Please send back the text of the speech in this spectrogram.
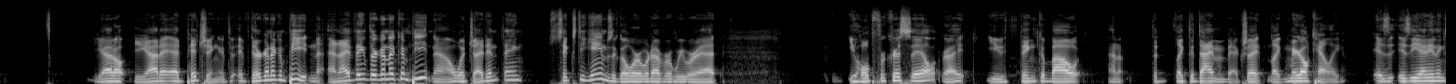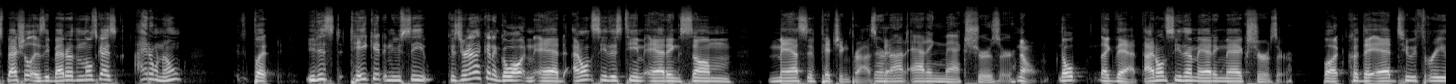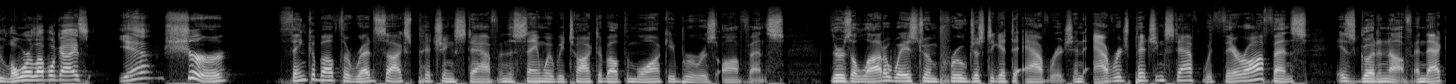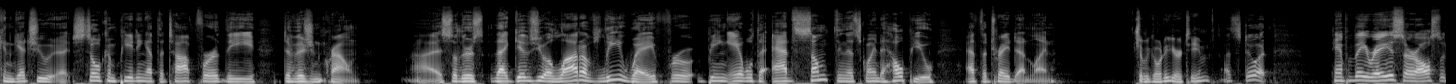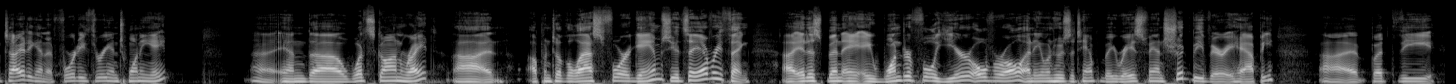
You got to you got to add pitching if, if they're to compete, and, and I think they're to compete now, which I didn't think 60 games ago or whatever we were at. you hope for Chris Sale, right? You think about I don't the, like the Diamondbacks, right? Like Merrill Kelly. Is is he anything special? Is he better than those guys? I don't know, but you just take it and you see because you're not going to go out and add. I don't see this team adding some massive pitching prospect. They're not adding Max Scherzer. No, nope, like that. I don't see them adding Max Scherzer. But could they add two, three lower level guys? Yeah, sure. Think about the Red Sox pitching staff in the same way we talked about the Milwaukee Brewers offense. There's a lot of ways to improve just to get to average. An average pitching staff with their offense is good enough, and that can get you uh, still competing at the top for the division crown. Uh, so there's that gives you a lot of leeway for being able to add something that's going to help you at the trade deadline. Should we go to your team? Let's do it. Tampa Bay Rays are also tied again at 43 and 28. Uh, and uh, what's gone right? Uh, up until the last four games, you'd say everything. Uh, it has been a, a, wonderful year overall. Anyone who's a Tampa Bay Rays fan should be very happy. Uh, but the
